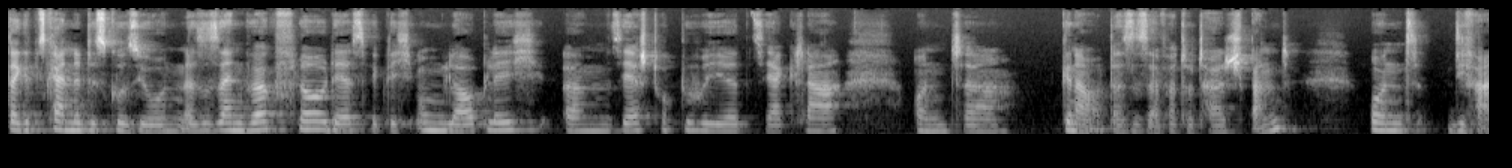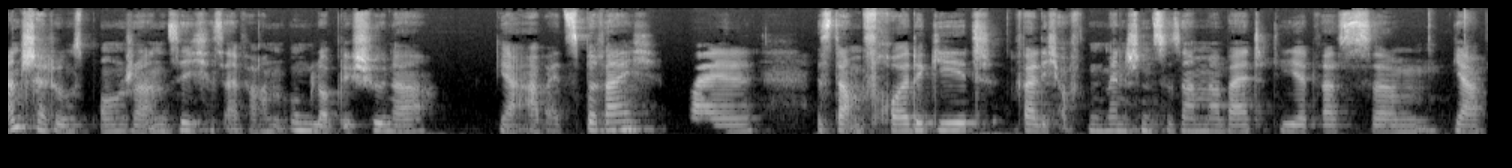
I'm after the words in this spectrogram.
da gibt's keine Diskussion. Es ist ein Workflow, der ist wirklich unglaublich, ähm, sehr strukturiert, sehr klar. Und äh, genau, das ist einfach total spannend. Und die Veranstaltungsbranche an sich ist einfach ein unglaublich schöner ja, Arbeitsbereich, weil es da um Freude geht, weil ich oft mit Menschen zusammenarbeite, die etwas ähm, ja,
